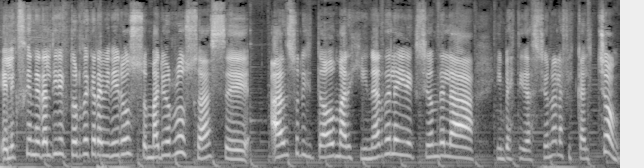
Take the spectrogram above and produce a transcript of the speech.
el ex general director de Carabineros, Mario Rosas, eh, han solicitado marginar de la dirección de la investigación a la fiscal Chong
